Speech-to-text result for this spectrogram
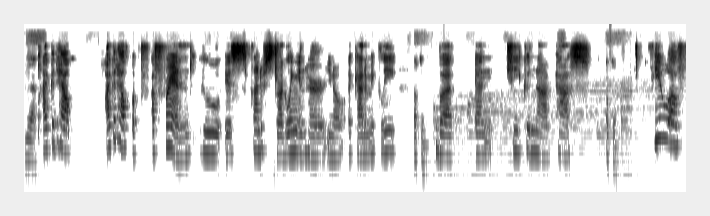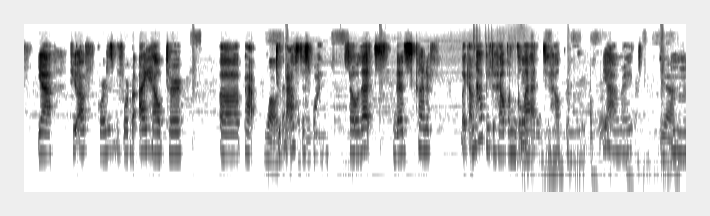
yeah. I could help. I could help a, a friend who is kind of struggling in her, you know, academically. Okay. But and she could not pass. Okay. Few of yeah, few of courses before, but I helped her uh pa- wow, to pass this one. So that's that's kind of like i'm happy to help. I'm glad to help her. Yeah right? Yeah. Mm-hmm.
